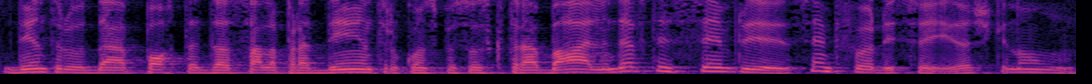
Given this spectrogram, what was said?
Dentro da porta da sala para dentro, com as pessoas que trabalham, deve ter sempre, sempre foi isso aí. Acho que não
